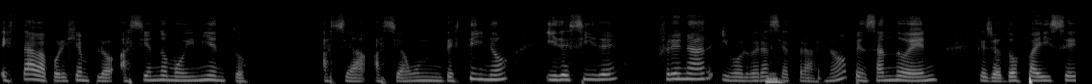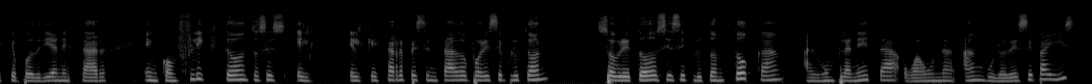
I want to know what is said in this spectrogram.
estaba, por ejemplo, haciendo movimientos hacia, hacia un destino y decide frenar y volver mm. hacia atrás, ¿no? Pensando en que yo, dos países que podrían estar en conflicto, entonces el, el que está representado por ese Plutón, sobre todo si ese Plutón toca algún planeta o a un ángulo de ese país,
